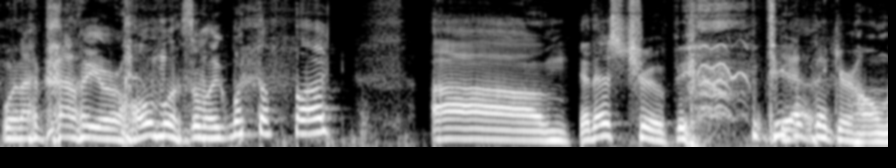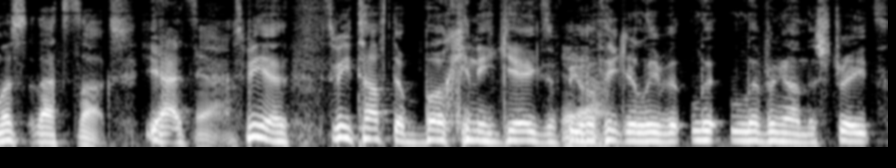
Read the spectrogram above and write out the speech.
when I found out you were homeless, I'm like, what the fuck? Um, Yeah, that's true. People Yeah. think you're homeless. That sucks. yeah, it's, Yeah. it's me. It's me tough to book any gigs if people think you're leaving, li- living on the streets.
